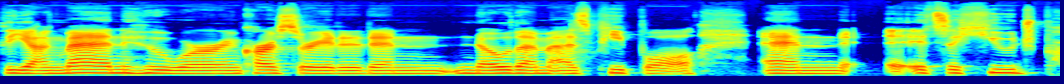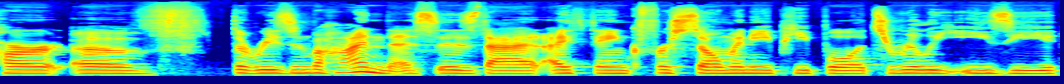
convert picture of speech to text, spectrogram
the young men who were incarcerated and know them as people. And it's a huge part of the reason behind this is that I think for so many people, it's really easy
